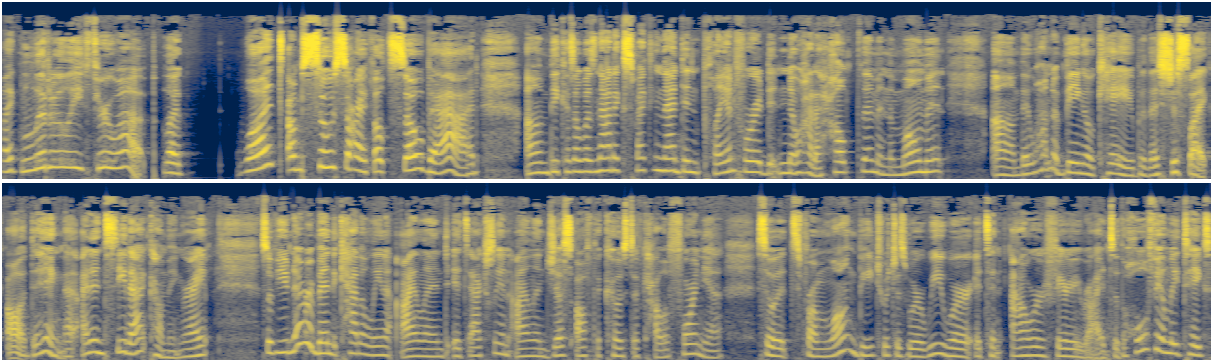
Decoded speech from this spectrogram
Like literally threw up. Like what? I'm so sorry. I felt so bad um, because I was not expecting that. Didn't plan for it. Didn't know how to help them in the moment. Um, they wound up being okay, but that's just like, oh dang, that I didn't see that coming, right? So if you've never been to Catalina Island, it's actually an island just off the coast of California. So it's from Long Beach, which is where we were. It's an hour ferry ride. So the whole family takes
